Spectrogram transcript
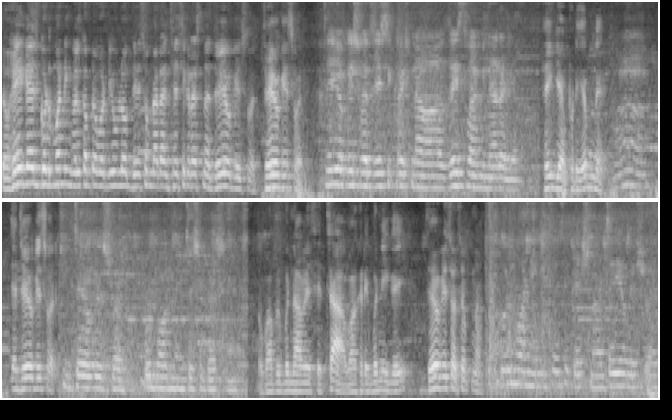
તો hey guys good morning welcome to our new blog જય સોમનારાયણ જય શ્રી કૃષ્ણ જય યોગેશ્વર જય યોગેશ્વર જય યોગેશ્વર જય શ્રી કૃષ્ણ જય સ્વામિનારાયણ થઈ ગયા ફરી એમ ને? હમ. કે જય યોગેશ્વર. જય યોગેશ્વર ગુડ મોર્નિંગ જય શ્રી કૃષ્ણ. તો ભાભી બનાવે છે ચા ભાખરી બની ગઈ. જય યોગેશ્વર સપના. ગુડ મોર્નિંગ જય શ્રી કૃષ્ણ જય યોગેશ્વર.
